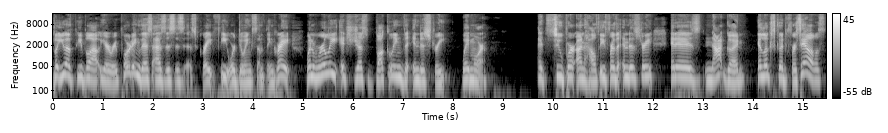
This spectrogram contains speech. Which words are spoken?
But you have people out here reporting this as this is this great feat. We're doing something great when really it's just buckling the industry way more. It's super unhealthy for the industry. It is not good. It looks good for sales,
